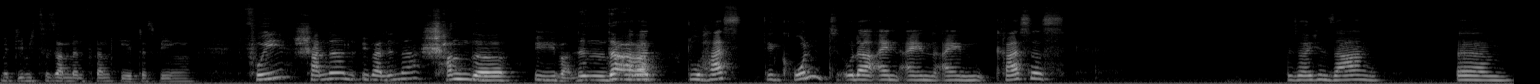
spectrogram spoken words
mit dem ich zusammen bin, fremd geht. Deswegen, pfui, Schande über Linda, Schande über Linda. Aber du hast den Grund oder ein, ein, ein krasses, wie soll ich ihn sagen, ähm,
